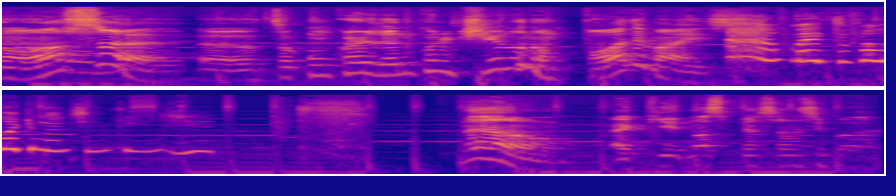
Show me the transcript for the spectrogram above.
Nossa, eu tô concordando contigo, não pode mais. Mas tu falou que não tinha entendido. Não, é que nós pensamos igual.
